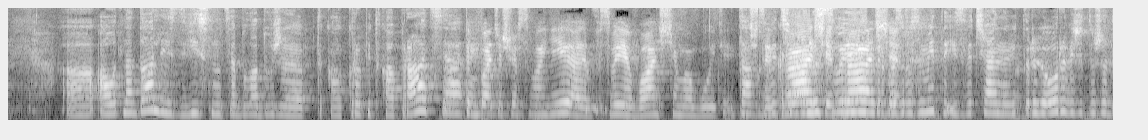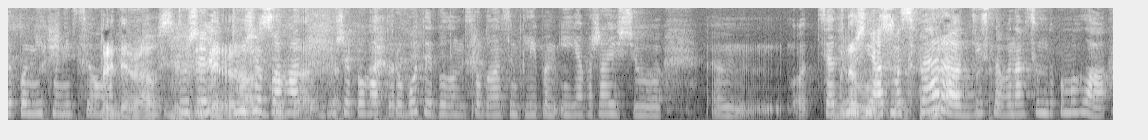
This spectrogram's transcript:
А от надалі, звісно, це була дуже така кропітка праця. Тим паче, що своє, своє важче, мабуть. Так, звичайно, краще, свої краще. треба зрозуміти. І звичайно, Віктор Георгійович дуже допоміг мені в цьому. Придирався, Дуже, придирався. дуже багато, так. дуже багато роботи було зроблено цим кліпом, і я вважаю, що ем, от ця Вдалося. дружня атмосфера дійсно вона в цьому допомогла.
